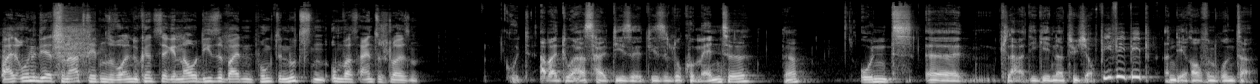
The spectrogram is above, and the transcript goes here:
Weil ohne dir zu nahe treten zu wollen, du könntest ja genau diese beiden Punkte nutzen, um was einzuschleusen. Gut, aber du hast halt diese, diese Dokumente, ne? Und äh, klar, die gehen natürlich auch piep, piep, piep an dir rauf und runter.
